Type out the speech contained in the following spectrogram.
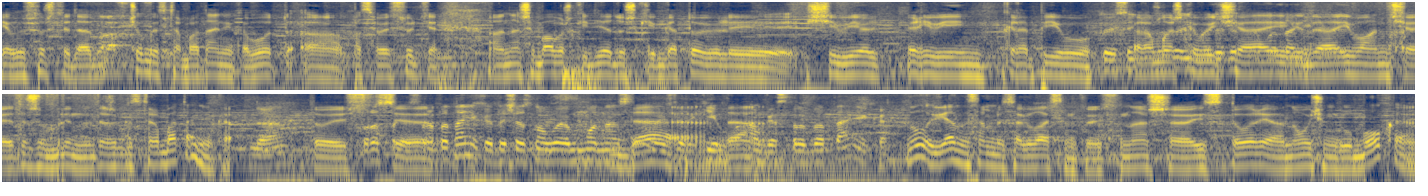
Я говорю, слушайте, да в чем гастроботаника? Вот э, по своей сути э, наши бабушки, дедушки готовили щавель, ревень, крапиву, ромашковый чай, да, иван-чай. Это же, блин, это же гастроботаника. Да. То есть... Просто э, гастроботаника, это сейчас новое модное слово, да, все такие, да. гастроботаника. Ну, я на самом деле согласен. То есть наша история, она очень глубокая,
